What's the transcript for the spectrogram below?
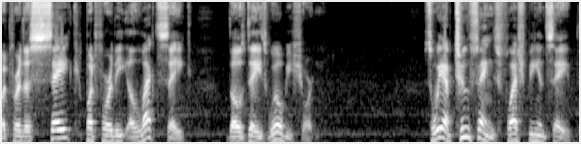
But for the sake, but for the elect's sake, those days will be shortened. So we have two things flesh being saved.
